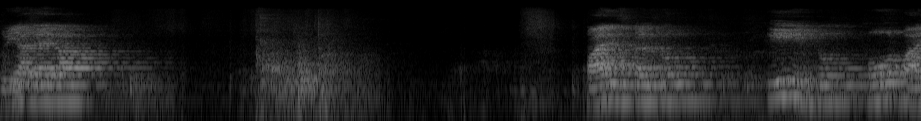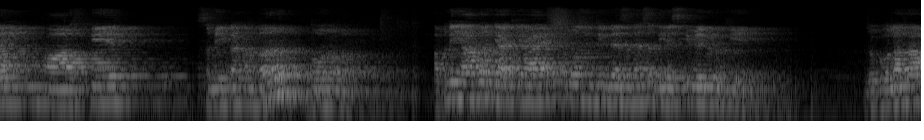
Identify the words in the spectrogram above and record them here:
तो ये आ जाएगा pi is equal to e into 4 pi r square समीकरण नंबर दो नंबर। अपने यहाँ पर क्या किया है? क्लोज इंटीग्रेशन है ds की वैल्यू रखी है जो गोला था,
